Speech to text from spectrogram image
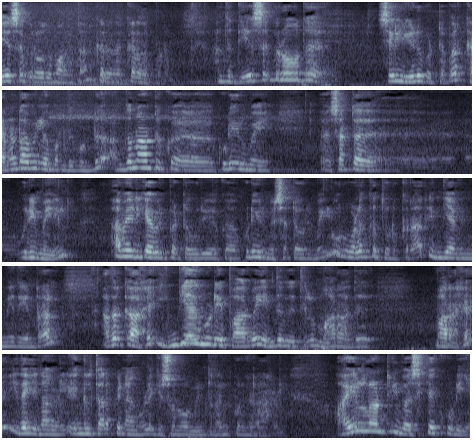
தேச விரோதமாகத்தான் கருத கருதப்படும். அந்த தேச விரோத செயல் ஈடுபட்டவர் கனடாவில் அமர்ந்து கொண்டு அந்த நாட்டு குடியுரிமை சட்ட உரிமையில் அமெரிக்காவில் பெற்ற உரிய குடியுரிமை சட்ட உரிமையில் ஒரு வழக்கு தொடுக்கிறார் இந்தியாவின் மீது என்றால் அதற்காக இந்தியாவினுடைய பார்வை எந்த விதத்திலும் மாறாது. மாறாக இதை நாங்கள் எங்கள் தரப்பை நாங்கள் விளக்கி சொல்வோம் என்று தான் கூறுகிறார்கள். அயல்நாட்டில் வசிக்கக்கூடிய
